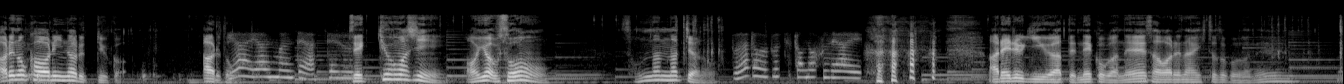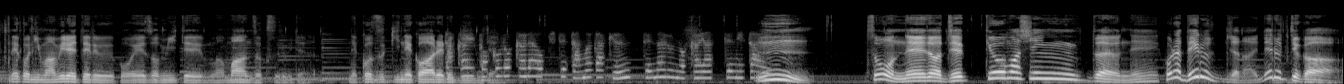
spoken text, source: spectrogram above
あれの代わりになるっていうか、あると思う。いや、アイアンマンで合ってる。絶叫マシーン。あ、いや、嘘。そんなになっちゃうの？ブア動物との触れ合い。アレルギーがあって猫がね、触れない人とかがね、猫にまみれてるこう映像見て、まあ、満足するみたいな。猫好き猫アレルギーみたいな。ところから落ちて玉がキュンってなるのかやってみたい。うん。そうね。だから絶叫マシンだよね。これは出るんじゃない？出るっていうか、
